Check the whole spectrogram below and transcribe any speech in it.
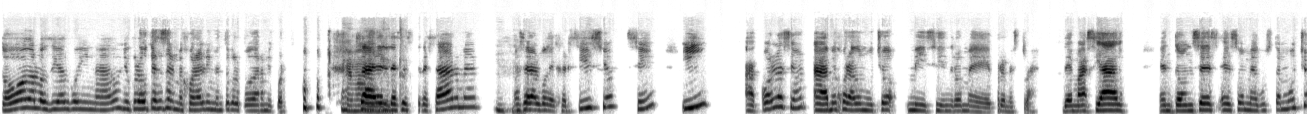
Todos los días voy y nado. Yo creo que ese es el mejor alimento que le puedo dar a mi cuerpo. o sea, el desestresarme, hacer algo de ejercicio, ¿sí? Y a colación ha mejorado mucho mi síndrome premenstrual. Demasiado. Entonces, eso me gusta mucho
